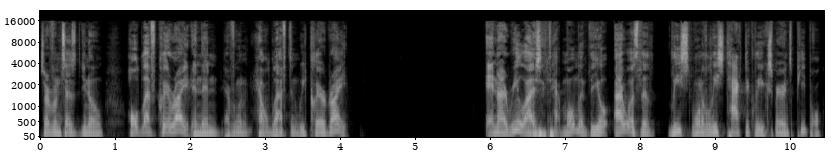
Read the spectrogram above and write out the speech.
So everyone says, you know, hold left, clear right. And then everyone held left and we cleared right. And I realized at that moment, the I was the least one of the least tactically experienced people.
